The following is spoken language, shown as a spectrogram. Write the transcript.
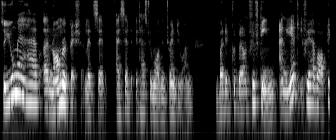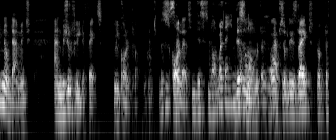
So you may have a normal pressure. Let's say I said it has to be more than 21, but it could be around 15. And yet, if you have optic nerve damage and visual field defects, we'll call it glaucoma. This is called as this is normal tension. this is glaucoma? normal tension. Okay. Absolutely is right, Dr.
